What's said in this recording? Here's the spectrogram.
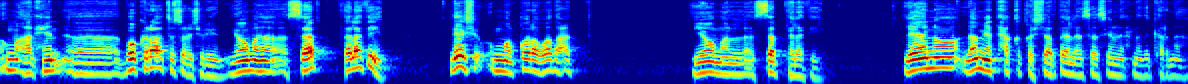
ام الحين آه، بكرة 29 يوم السبت 30 ليش أم القرى وضعت يوم السبت 30 لأنه لم يتحقق الشرطين الأساسيين اللي إحنا ذكرناها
